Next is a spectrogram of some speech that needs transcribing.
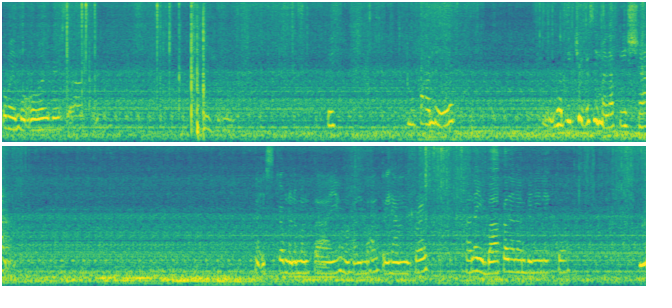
Kung may mo order sa akin. Uy, napakaliit. Sa picture kasi malaki siya. Na-scam na naman tayo. Mahal-mahal, 300. Sana yung baka na lang binili ko. Ayaw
